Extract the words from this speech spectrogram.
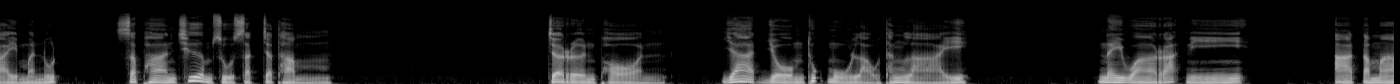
ายมนุษย์ สะพานเชื่อมสู่สัจธรรม เจริญพร ญาติโยมทุกหมู่เหล่าทั้งหลาย ในวาระนี้ อาตมา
